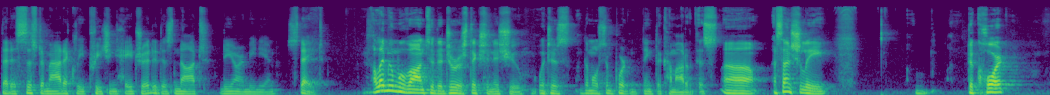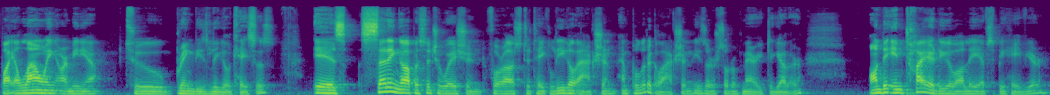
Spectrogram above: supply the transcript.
that is systematically preaching hatred. It is not the Armenian state. Now, let me move on to the jurisdiction issue, which is the most important thing to come out of this. Uh, essentially, the court, by allowing Armenia to bring these legal cases, is setting up a situation for us to take legal action and political action. These are sort of married together on the entirety of Aliyev's behavior,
